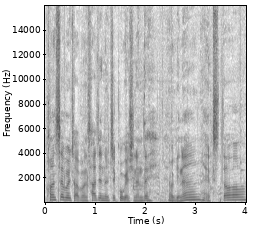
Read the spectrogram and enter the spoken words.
컨셉을 잡은 사진을 찍고 계시는데 여기는 엑스터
